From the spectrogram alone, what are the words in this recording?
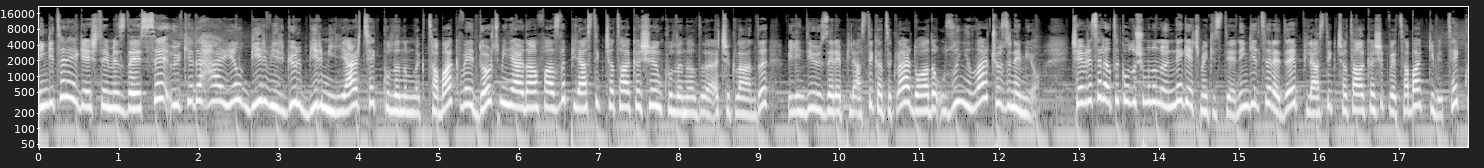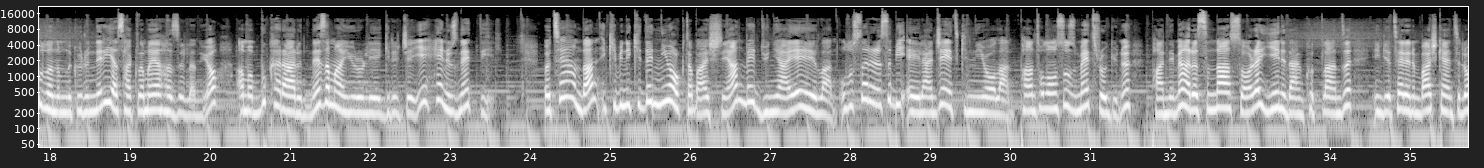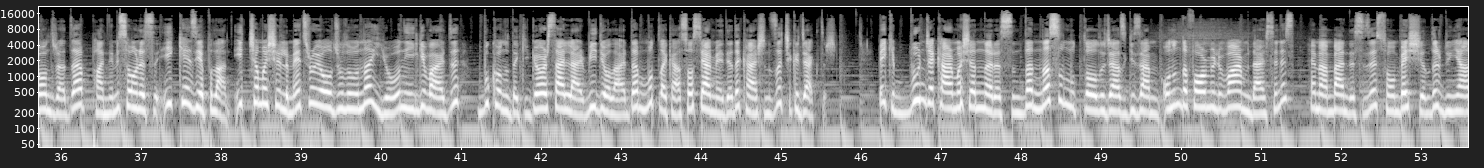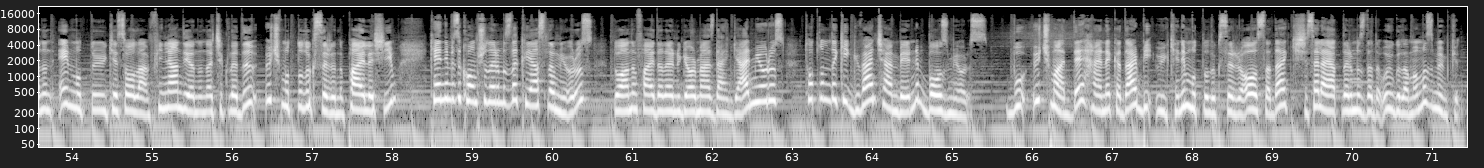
İngiltere'ye geçtiğimizde ise ülkede her yıl 1,1 milyar tek kullanımlık tabak ve 4 milyardan fazla plastik çatal kaşığın kullanıldığı açıklandı. Bilindiği üzere plastik atıklar doğada uzun yıllar çözünemiyor. Çevresel atık oluşumunun önüne geçmek isteyen İngiltere'de plastik çatal kaşık ve tabak gibi tek kullanımlık ürünleri yasaklamaya hazırlanıyor ama bu kararın ne zaman yürürlüğe gireceği henüz net değil. Öte yandan 2002'de New York'ta başlayan ve dünyaya yayılan uluslararası bir eğlence etkinliği olan Pantolonsuz Metro Günü pandemi arasından sonra yeniden kutlandı. İngiltere'nin başkenti Londra'da pandemi sonrası ilk kez yapılan iç çamaşırlı metro yolculuğuna yoğun ilgi vardı. Bu konudaki görseller, videolar da mutlaka sosyal medyada karşınıza çıkacaktır. Peki bunca karmaşanın arasında nasıl mutlu olacağız Gizem? Onun da formülü var mı derseniz hemen ben de size son 5 yıldır dünyanın en mutlu ülkesi olan Finlandiya'nın açıkladığı 3 mutluluk sırrını paylaşayım. Kendimizi komşularımızla kıyaslamıyoruz, doğanın faydalarını görmezden gelmiyoruz, toplumdaki güven çemberini bozmuyoruz. Bu üç madde her ne kadar bir ülkenin mutluluk sırrı olsa da kişisel hayatlarımızda da uygulamamız mümkün.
